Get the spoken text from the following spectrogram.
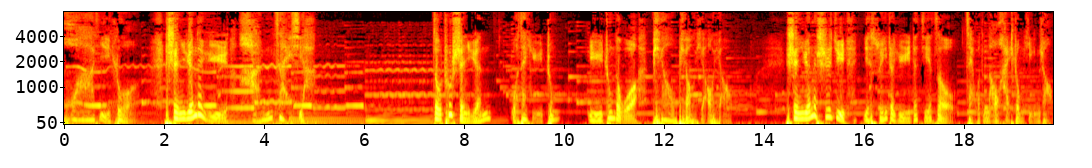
花易落。沈园的雨还在下，走出沈园，我在雨中。雨中的我飘飘摇摇，沈园的诗句也随着雨的节奏，在我的脑海中萦绕。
